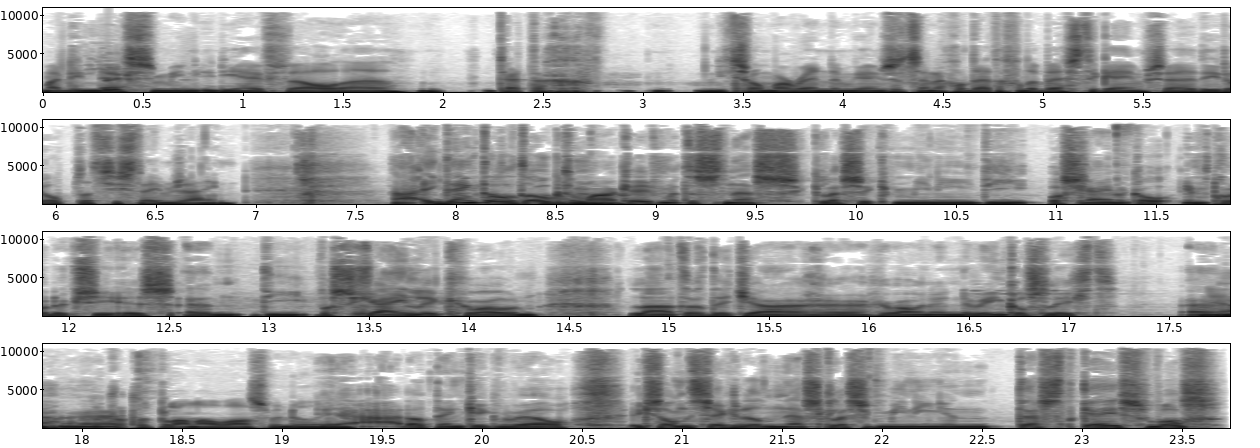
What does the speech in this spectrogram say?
Maar die NES Mini die heeft wel eh 30, niet zomaar random games. Het zijn echt wel 30 van de beste games eh, die er op dat systeem zijn. Nou, ik denk dat het ook te maken heeft met de SNES Classic Mini, die waarschijnlijk al in productie is. En die waarschijnlijk gewoon later dit jaar eh, gewoon in de winkels ligt. En, ja, eh, dat het plan al was, bedoel je. ja, dat denk ik wel. Ik zal niet zeggen dat NES Classic Mini een testcase was,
